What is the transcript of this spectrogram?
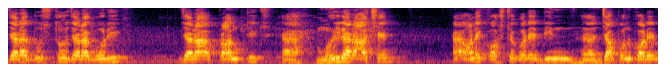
যারা দুস্থ যারা গরিব যারা প্রান্তিক হ্যাঁ, মহিলারা আছেন হ্যাঁ অনেক কষ্ট করে দিন হ্যাঁ, যাপন করেন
